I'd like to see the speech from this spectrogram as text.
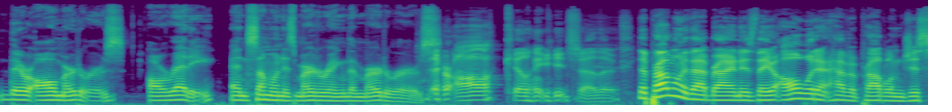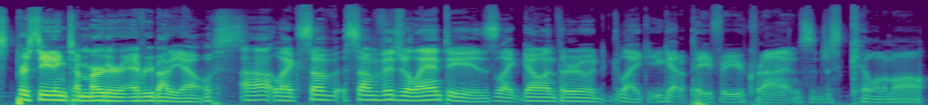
they're all murderers already, and someone is murdering the murderers? They're all killing each other. The problem with that, Brian, is they all wouldn't have a problem just proceeding to murder everybody else. Uh, like some some vigilante is like going through and like you gotta pay for your crimes and just killing them all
